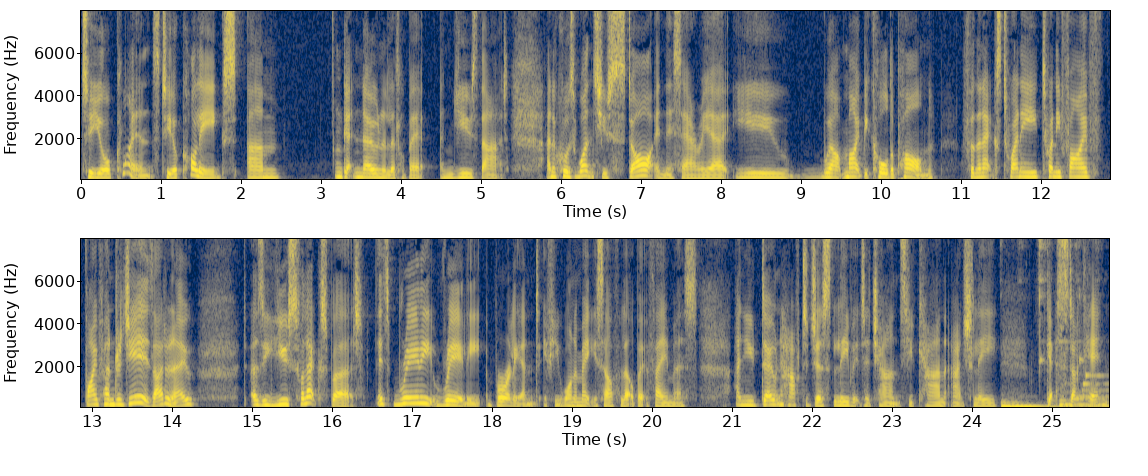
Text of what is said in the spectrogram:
to your clients, to your colleagues, um, and get known a little bit and use that. And of course, once you start in this area, you well might be called upon for the next 20, 25, 500 years. I don't know as a useful expert. It's really, really brilliant if you want to make yourself a little bit famous. And you don't have to just leave it to chance, you can actually get stuck in.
